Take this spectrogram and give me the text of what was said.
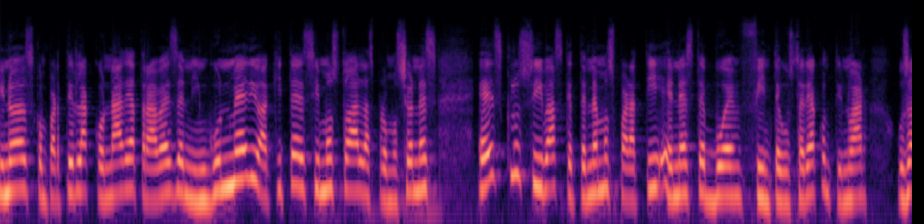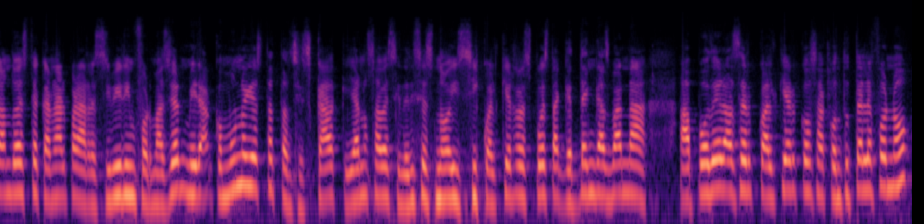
y no debes compartirla con nadie a través de ningún medio. Aquí te decimos todas las promociones exclusivas que tenemos para ti en este buen fin. ¿Te gustaría continuar usando este canal para recibir información? Mira, como uno ya está tan ciscada que ya no sabe si le dices no y sí cualquier respuesta que tengas van a, poder hacer cualquier cosa con tu teléfono,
